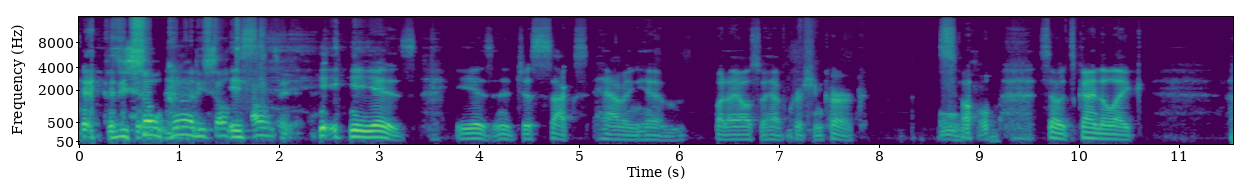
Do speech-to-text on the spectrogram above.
Because he's so good. He's so He's- talented. he is. He is. And it just sucks having him. But I also have Christian Kirk. So so it's kind of like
